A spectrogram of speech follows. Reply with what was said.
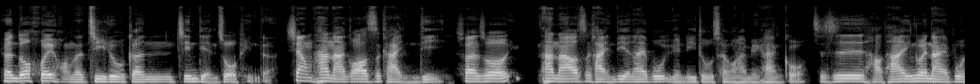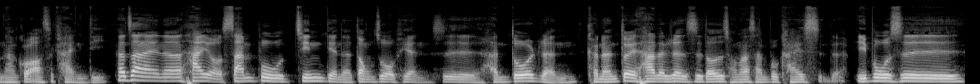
很多辉煌的记录跟经典作品的，像他拿过奥斯卡影帝，虽然说。他拿奥斯卡影帝的那一部《远离赌城》，我还没看过，只是好，他因为那一部拿过奥斯卡影帝。那再来呢？他有三部经典的动作片，是很多人可能对他的认识都是从那三部开始的。一部是《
